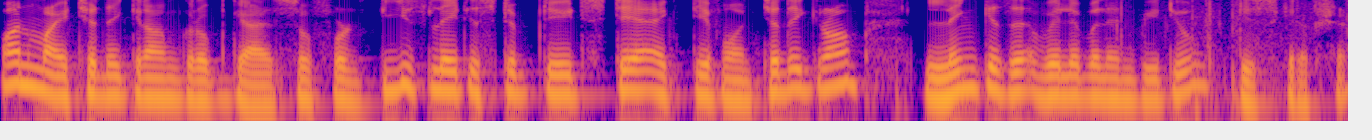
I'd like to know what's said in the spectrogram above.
on my telegram group guys. So for these latest updates stay active on telegram. Link is available in video description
